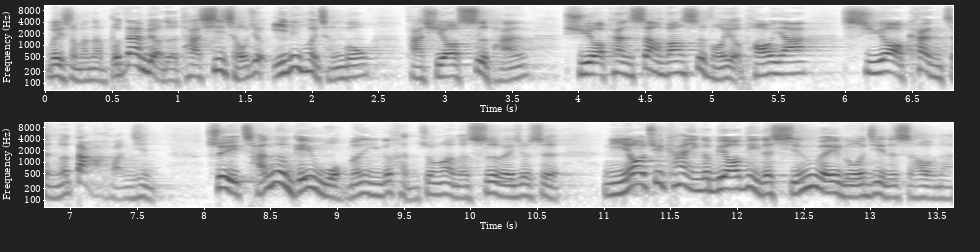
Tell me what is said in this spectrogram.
为什么呢？不代表着它吸筹就一定会成功，它需要试盘，需要看上方是否有抛压，需要看整个大环境。所以缠论给我们一个很重要的思维，就是你要去看一个标的的行为逻辑的时候呢，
